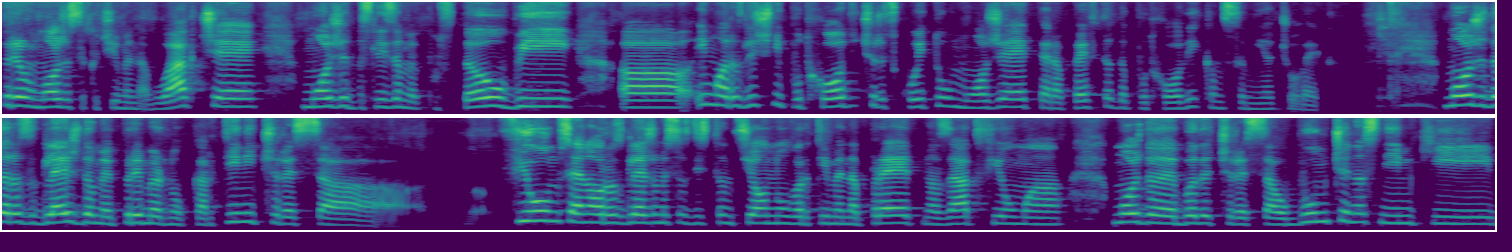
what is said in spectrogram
примерно може да се качиме на влакче, може да слизаме по стълби. А, има различни подходи, чрез които може терапевта да подходи към самия човек. Може да разглеждаме, примерно, картини чрез а, филм, се едно разглеждаме с дистанционно, въртиме напред, назад филма. Може да бъде чрез албумче на снимки.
